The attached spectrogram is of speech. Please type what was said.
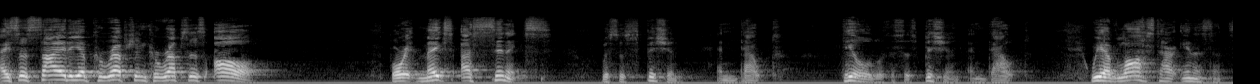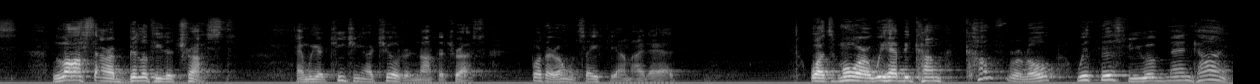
A society of corruption corrupts us all. For it makes us cynics with suspicion and doubt, filled with suspicion and doubt. We have lost our innocence, lost our ability to trust, and we are teaching our children not to trust for their own safety, I might add. What's more, we have become comfortable with this view of mankind,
